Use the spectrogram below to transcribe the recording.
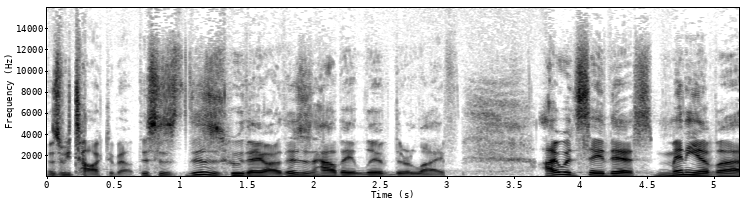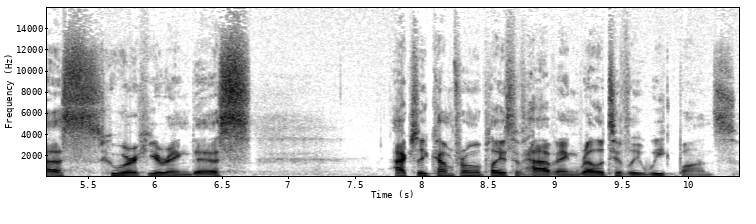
as we talked about. This is, this is who they are, this is how they live their life. I would say this many of us who are hearing this actually come from a place of having relatively weak bonds.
